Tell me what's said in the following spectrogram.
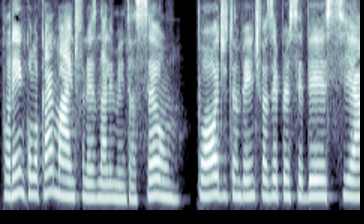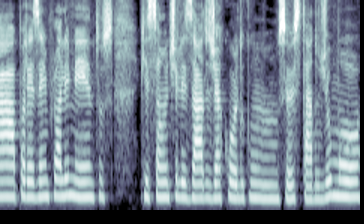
Porém, colocar mindfulness na alimentação pode também te fazer perceber se há, por exemplo, alimentos que são utilizados de acordo com o seu estado de humor,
